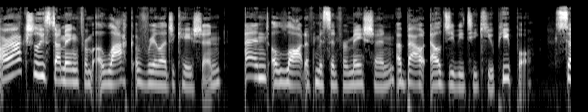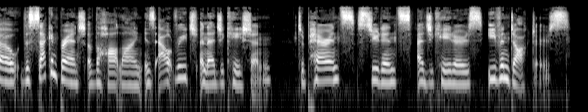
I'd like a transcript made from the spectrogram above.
are actually stemming from a lack of real education and a lot of misinformation about LGBTQ people. So, the second branch of the hotline is outreach and education to parents, students, educators, even doctors.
